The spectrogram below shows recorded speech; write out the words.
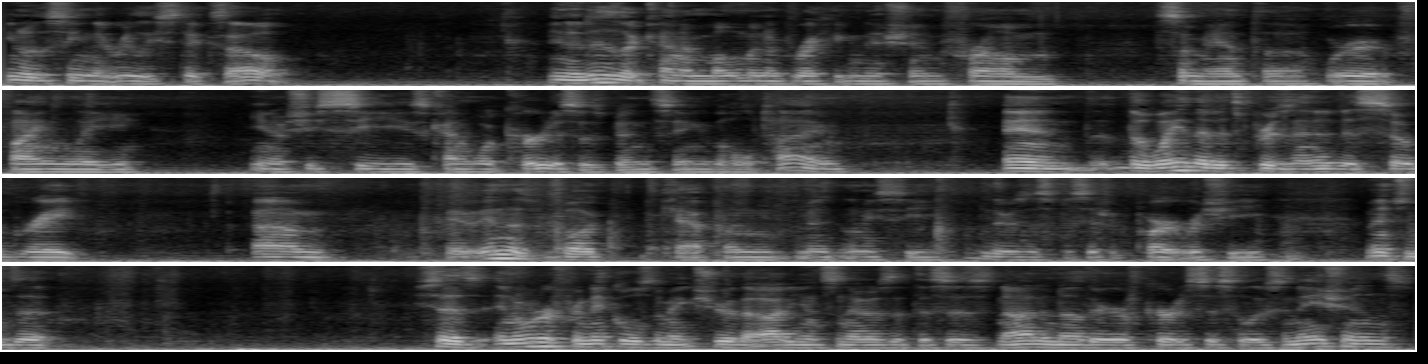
you know, the scene that really sticks out. And it is a kind of moment of recognition from Samantha, where finally, you know, she sees kind of what Curtis has been seeing the whole time. And the way that it's presented is so great. Um, in this book, Kaplan, let me see, there's a specific part where she mentions it. She says, in order for Nichols to make sure the audience knows that this is not another of Curtis's hallucinations,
